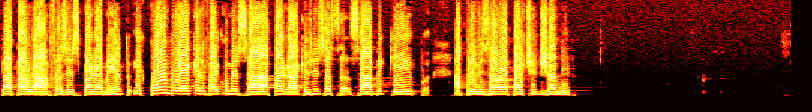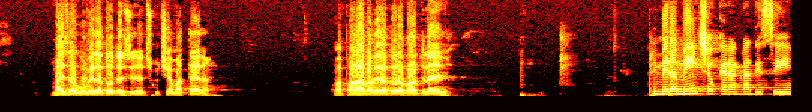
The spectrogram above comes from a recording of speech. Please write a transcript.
para pagar, fazer esse pagamento, e quando é que ele vai começar a pagar, que a gente já sabe que a previsão é a partir de janeiro. Mais algum vereador deseja discutir a matéria? Com a palavra, a vereadora Valdilene. Primeiramente, eu quero agradecer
